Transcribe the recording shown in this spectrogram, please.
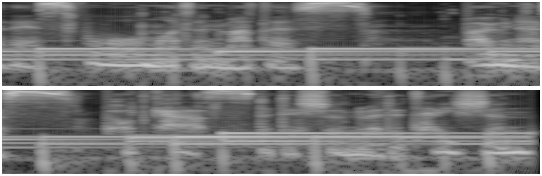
To this For Modern Mothers bonus podcast edition meditation.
